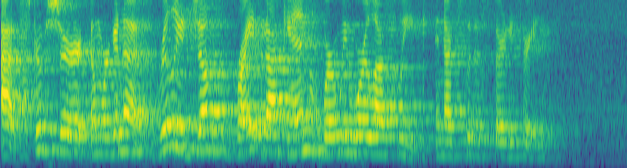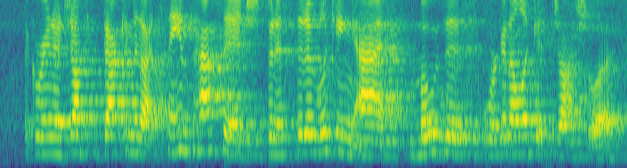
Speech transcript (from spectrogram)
at Scripture, and we're going to really jump right back in where we were last week in Exodus 33. Like we're going to jump back into that same passage, but instead of looking at Moses, we're going to look at Joshua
